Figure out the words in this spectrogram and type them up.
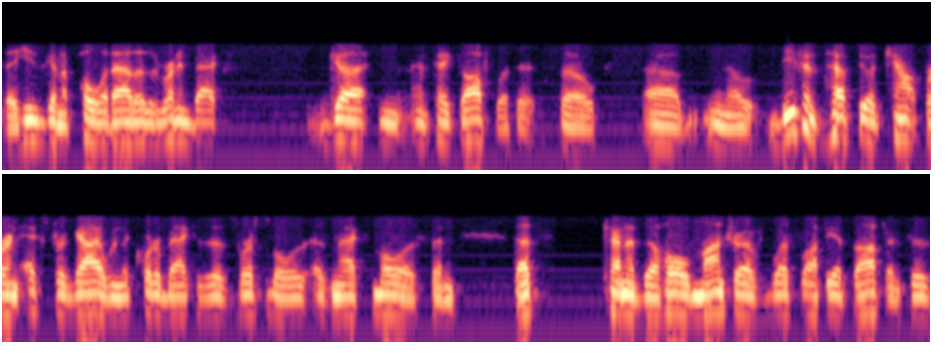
that he's going to pull it out of the running back's gut and, and take off with it. So uh, you know, defenses have to account for an extra guy when the quarterback is as versatile as Max Mullis, and that's kind of the whole mantra of West Lafayette's offense is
